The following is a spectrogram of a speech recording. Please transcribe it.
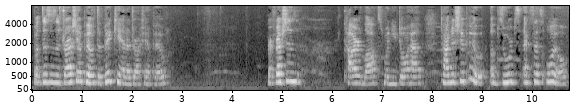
But this is a dry shampoo. It's a big can of dry shampoo. Refreshes tired locks when you don't have time to shampoo. Absorbs excess oil.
